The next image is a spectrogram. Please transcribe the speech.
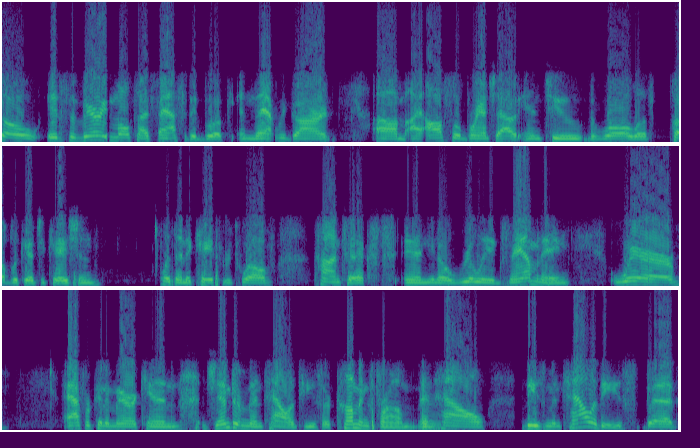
So it's a very multifaceted book in that regard. Um, I also branch out into the role of public education within a K through 12 context, and you know, really examining where African American gender mentalities are coming from, and mm. how these mentalities that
